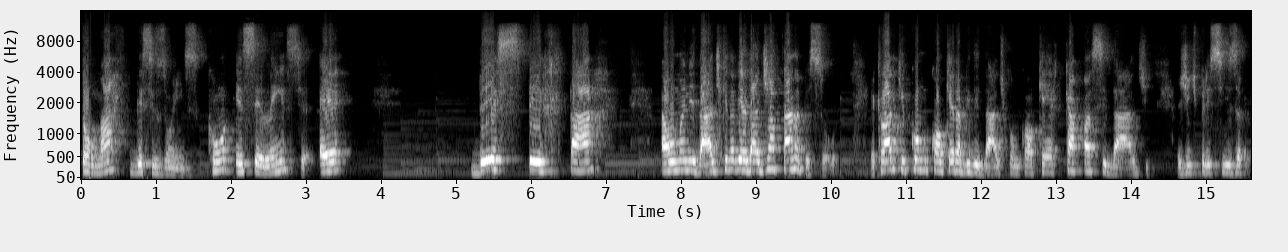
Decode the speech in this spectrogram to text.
tomar decisões com excelência é despertar a humanidade que na verdade já está na pessoa. É claro que, como qualquer habilidade, como qualquer capacidade, a gente precisa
